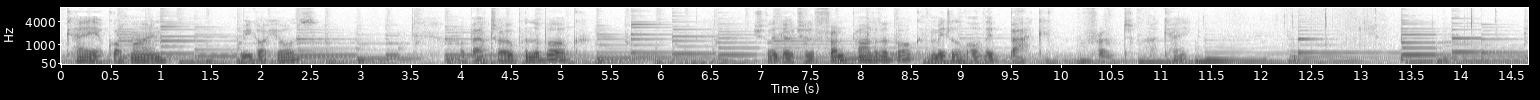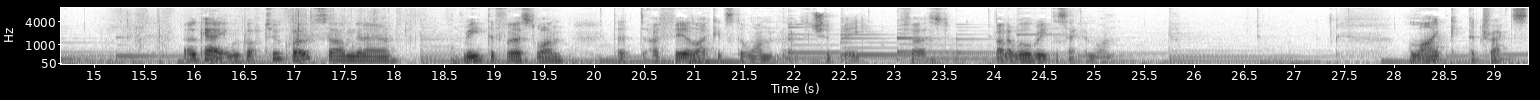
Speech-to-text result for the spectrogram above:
Okay, I've got mine. Have you got yours? I'm about to open the book. Shall I go to the front part of the book, middle, or the back? front. Okay. Okay, we've got two quotes, so I'm going to read the first one that I feel like it's the one that should be first, but I will read the second one. Like attracts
